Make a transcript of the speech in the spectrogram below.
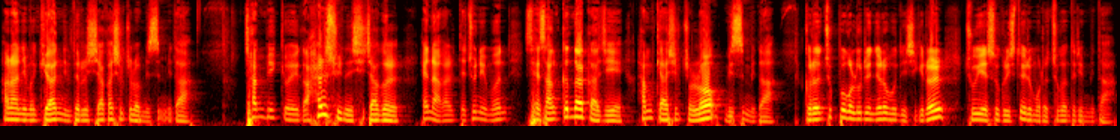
하나님은 귀한 일들을 시작하실 줄로 믿습니다. 참빛 교회가 할 수 있는 시작을 해 나갈 때 주님은 세상 끝날까지 함께 하실 줄로 믿습니다. 그런 축복을 누리는 여러분 되시기를 주 예수 그리스도 이름으로 축원드립니다.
